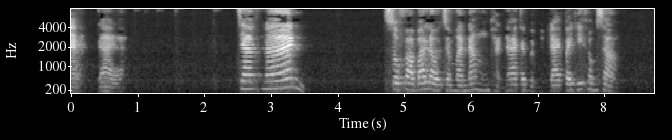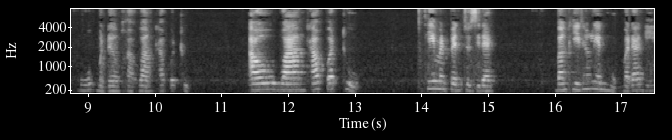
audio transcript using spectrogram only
อะได้แล้วจากนั้นโซฟาบ้านเราจะมานั่งหันหน้ากันแบบนี้ได้ไปที่คำสั่ง move เหมือนเดิมค่ะ วางทับวัตถุ เอาวางทับวัตถุ ที่มันเป็นจุดสีแดง บางทีถ้าเรียนหมุนมาด้านนี้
